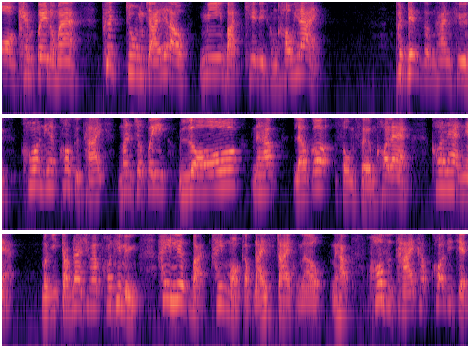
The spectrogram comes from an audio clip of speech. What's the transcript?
ออกแคมเปญออกมา เพื่อจูงใจให้เรามีบัตรเครดิตของเขาให้ได้ประเด็นสำคัญคือข้อนี้ข้อสุดท้ายมันจะไปล้อนะครับ แล้วก็ส่งเสริมข้อแรก ข้อแรกเนี่ยเมื่อกี้จำได้ใช่ไหมข้อที่หนึ่งให้เลือกบัตรให้เหมาะกับไลฟ์สไตล์ของเรานะครับข้อสุดท้ายครับข้อที่เจ็ด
